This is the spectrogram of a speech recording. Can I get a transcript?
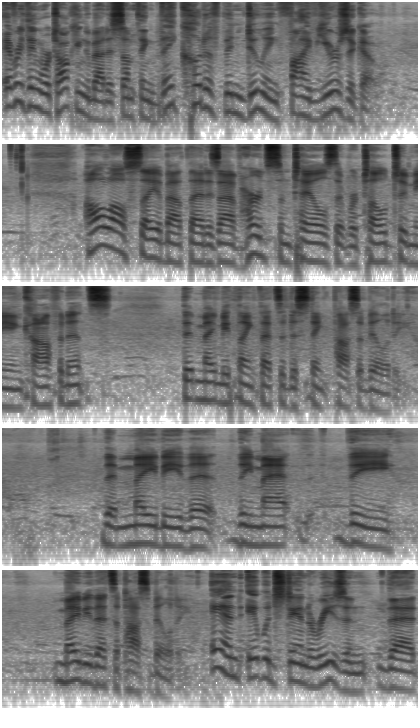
everything we're talking about is something they could have been doing five years ago. All I'll say about that is I've heard some tales that were told to me in confidence that make me think that's a distinct possibility. That maybe that the mat the maybe that's a possibility. And it would stand to reason that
